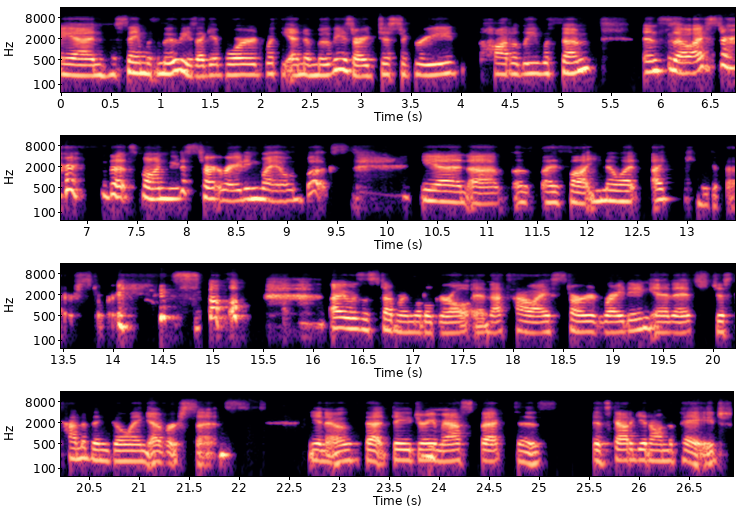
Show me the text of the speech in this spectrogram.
And same with movies. I get bored with the end of movies or I disagreed haughtily with them. And so I started, that spawned me to start writing my own books. And uh, uh, I thought, you know what? I can make a better story. so I was a stubborn little girl, and that's how I started writing. And it's just kind of been going ever since. You know, that daydream mm-hmm. aspect is, it's got to get on the page.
